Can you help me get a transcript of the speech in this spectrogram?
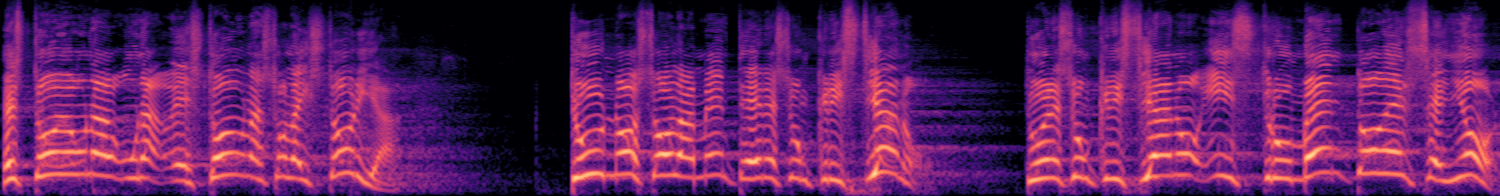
Es toda una, es toda una sola historia. Tú no solamente eres un cristiano, tú eres un cristiano instrumento del Señor.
